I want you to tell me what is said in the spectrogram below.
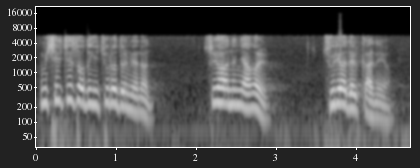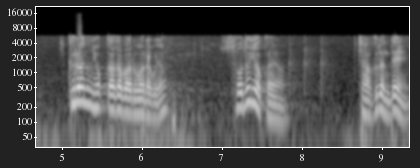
그럼 실질 소득이 줄어들면은 수요하는 양을 줄여야 될 거 아니에요. 그런 효과가 바로 뭐라고요? 소득 효과예요. 자, 그런데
